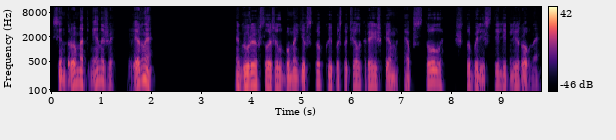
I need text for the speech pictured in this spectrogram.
Синдром отмены же, верно?» Гуров сложил бумаги в стопку и постучал краешком об стол, чтобы листы легли ровно.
